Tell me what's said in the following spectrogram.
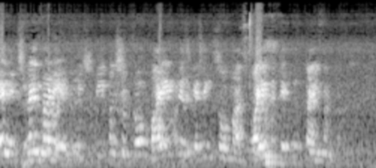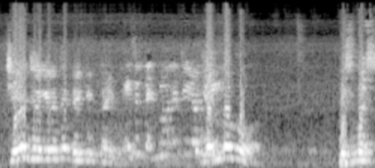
ಏನ್ ಎಕ್ಸ್ಪ್ಲೈನ್ ಮಾಡಿ? People should know why it is getting so much why is it taking time ಅಂತ? ಚೇಂಜ್ ಆಗಿರೋದೇ taking time is it technology ಎಲ್ಲವೂ ಬಿಸ್ನೆಸ್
